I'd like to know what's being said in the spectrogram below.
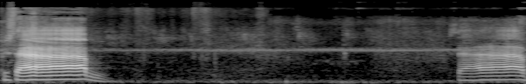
พี่แซม แซม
